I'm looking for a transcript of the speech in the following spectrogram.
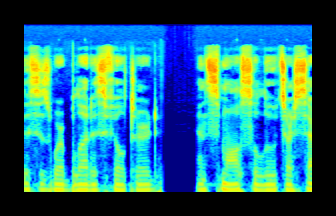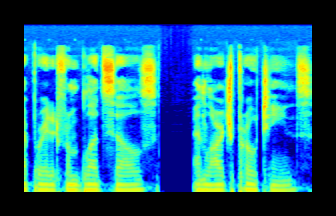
This is where blood is filtered, and small solutes are separated from blood cells and large proteins.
